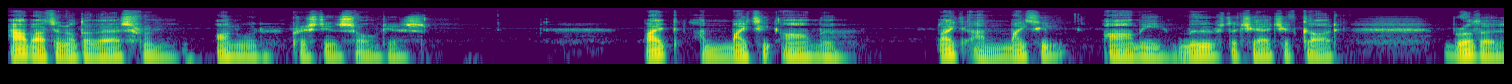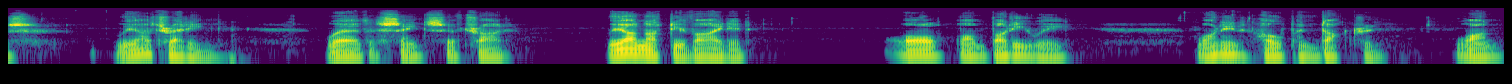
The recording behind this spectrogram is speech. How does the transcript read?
How about another verse from Onward Christian Soldiers? Like a mighty armor, like a mighty army moves the Church of God. Brothers, we are treading where the saints have trod. We are not divided, all one body we, one in hope and doctrine, one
